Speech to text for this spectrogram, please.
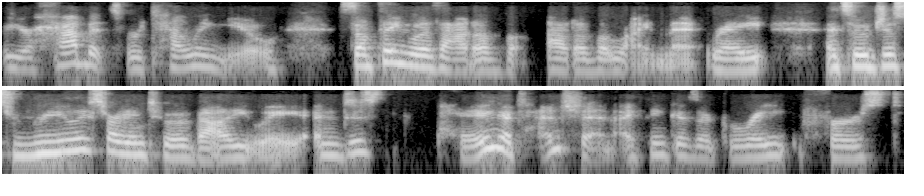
Your habits were telling you something was out of out of alignment, right? And so just really starting to evaluate and just paying attention, I think is a great first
